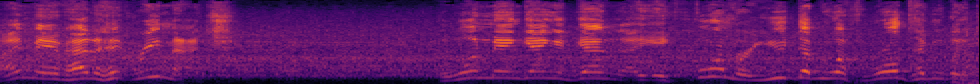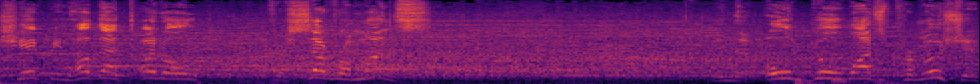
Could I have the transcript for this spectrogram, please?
I may have had a hit rematch. The one man gang again, a, former UWF World Heavyweight Champion, held that title for for several months in the old Bill Watts promotion.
